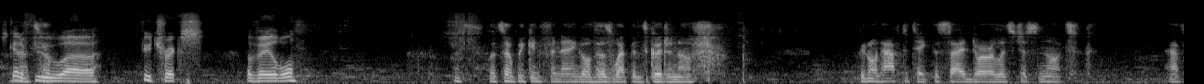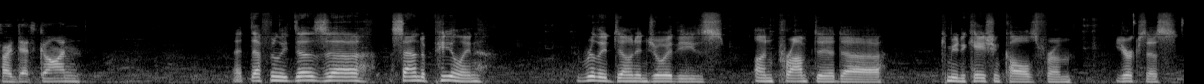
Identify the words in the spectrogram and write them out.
She's got a Let's few uh, few tricks available. Let's, let's hope we can finagle those weapons good enough. We don't have to take the side door, let's just not. Half our debt gone. That definitely does uh, sound appealing. Really don't enjoy these unprompted uh, communication calls from Yerxis,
